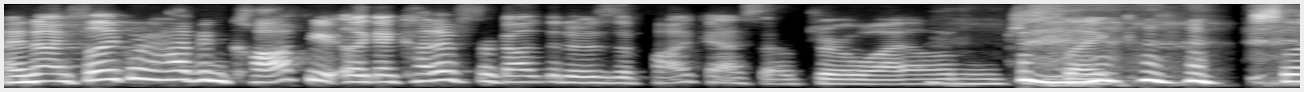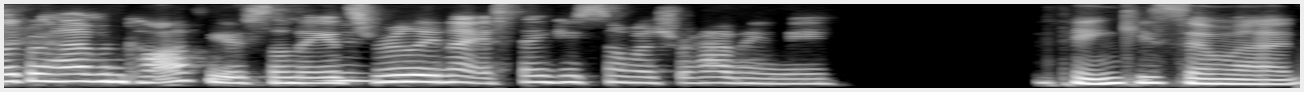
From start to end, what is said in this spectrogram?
I know. I feel like we're having coffee. Like I kind of forgot that it was a podcast after a while. I'm just like, just like we're having coffee or something. It's mm-hmm. really nice. Thank you so much for having me. Thank you so much.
